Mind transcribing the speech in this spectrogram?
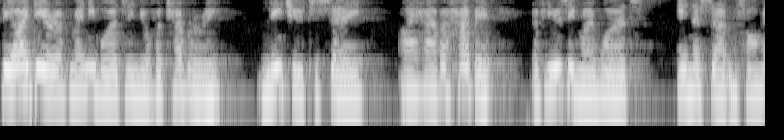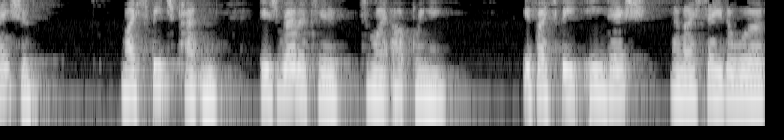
The idea of many words in your vocabulary leads you to say, I have a habit of using my words in a certain formation. My speech pattern is relative to my upbringing. If I speak English and I say the word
